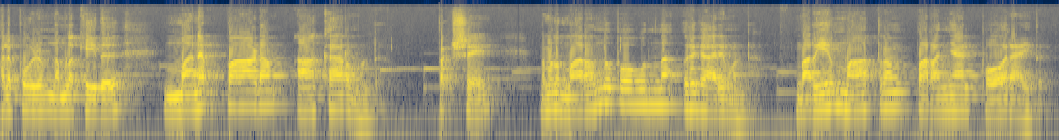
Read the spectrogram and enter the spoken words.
പലപ്പോഴും നമ്മളൊക്കെ ഇത് മനപ്പാടം ആക്കാറുമുണ്ട്. പക്ഷേ നമ്മൾ മറന്നു പോകുന്ന ഒരു കാര്യമുണ്ട്. മറിയം മാത്രം പറഞ്ഞാൽ പോരാ ഇത്.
